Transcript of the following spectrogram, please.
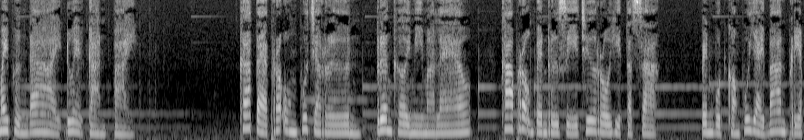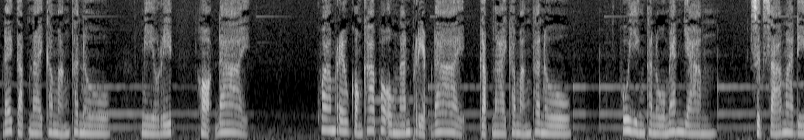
ไม่พึงได้ด้วยการไปข้าแต่พระองค์ผู้เจริญ เรื่องเคยมีมาแล้ว ข้าพระองค์เป็นฤาษีชื่อโรหิตตัสะ เป็นบุตรของผู้ใหญ่บ้านเปรียบได้กับนายขมังธนู มีฤทธิ์เหาะได้ ความเร็วของข้าพระองค์นั้นเปรียบได้กับนายขมังธนู ผู้ยิงธนูแม่นยำศึกษามาดี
